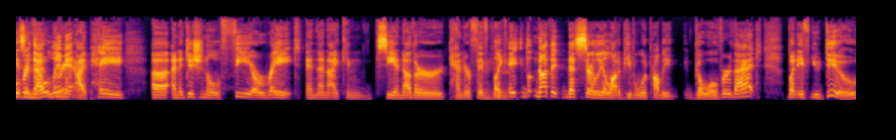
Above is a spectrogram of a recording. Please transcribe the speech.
over that limit i pay uh, an additional fee or rate and then i can see another 10 or 15 mm-hmm. like it, not that necessarily a lot of people would probably go over that but if you do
